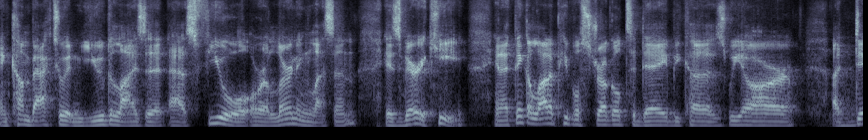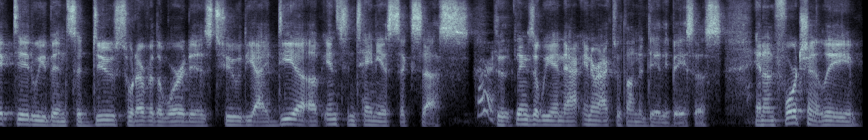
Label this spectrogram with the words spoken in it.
and come back to it and utilize it as fuel or a learning lesson is very key. And I think a lot of people struggle today because we are addicted, we've been seduced, whatever the word is, to the idea of instantaneous success, to the things that we interact with on a daily basis. And unfortunately,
